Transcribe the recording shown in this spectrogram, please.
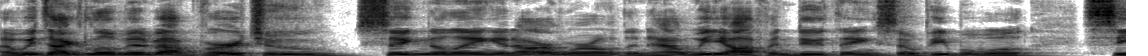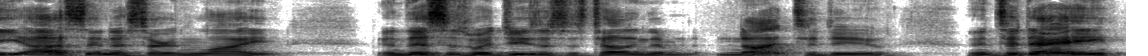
Uh, we talked a little bit about virtue signaling in our world and how we often do things so people will see us in a certain light. And this is what Jesus is telling them not to do. And today,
